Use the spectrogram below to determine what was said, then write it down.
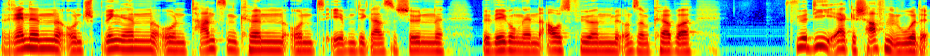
rennen und springen und tanzen können und eben die ganzen schönen Bewegungen ausführen mit unserem Körper, für die er geschaffen wurde.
